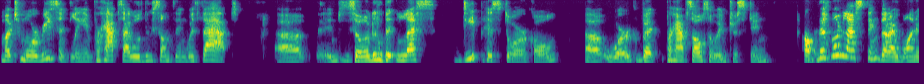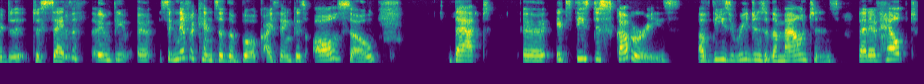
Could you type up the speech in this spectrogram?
much more recently, and perhaps I will do something with that. Uh, so a little bit less deep historical uh, work, but perhaps also interesting. Oh, there's one last thing that I wanted to, to say. The uh, significance of the book, I think, is also that uh, it's these discoveries of these regions of the mountains that have helped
